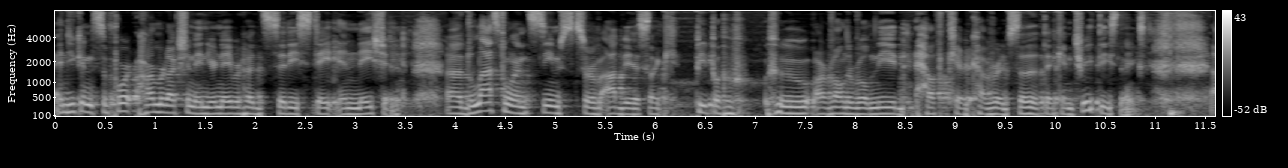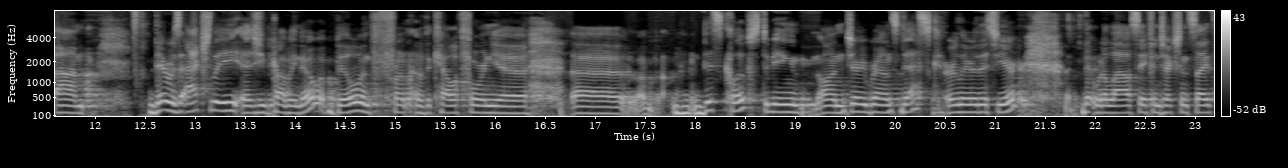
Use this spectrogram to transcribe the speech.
and you can support harm reduction in your neighborhood, city, state, and nation. Uh, the last one seems sort of obvious, like people who, who are vulnerable need health care coverage so that they can treat these things. Um, there was actually, as you probably know, a bill in front of the California, uh, this close to being on Jerry Brown's desk earlier this year, that would allow safe injection sites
